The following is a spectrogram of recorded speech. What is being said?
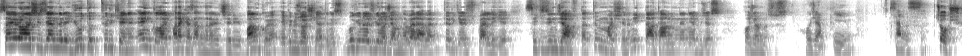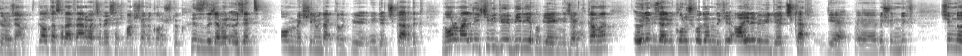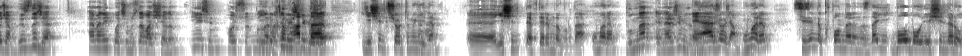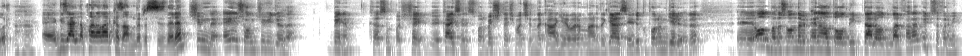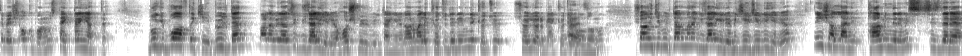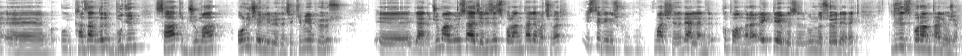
Sayın Rövanş izleyenleri YouTube Türkiye'nin en kolay para kazandıran içeriği Banko'ya hepiniz hoş geldiniz. Bugün Özgür Hocam'la beraber Türkiye Süper Ligi 8. hafta tüm maçların iddia tahminlerini yapacağız. Hocam nasılsın? Hocam iyiyim. Sen nasılsın? Çok şükür hocam. Galatasaray, Fenerbahçe, Beşiktaş maçlarını konuştuk. Hızlıca böyle özet 15-20 dakikalık bir video çıkardık. Normalde iki videoyu bir yapıp yayınlayacaktık ama öyle güzel bir konuşma döndü ki ayrı bir video çıkar diye e, düşündük. Şimdi hocam hızlıca hemen ilk maçımızda başlayalım. İyisin, hoşsun. Bunları İyiyim hocam. konuştuk Hatta hocam. yeşil tişörtümü giydim. Ee, yeşil defterim de burada. Umarım Bunlar enerji midir hocam? enerji hocam. Umarım sizin de kuponlarınızda bol bol yeşiller olur. Ee, güzel de paralar kazandırırız sizlere. Şimdi en sonki videoda benim Kasımpaşa şey e, Kayseri Spor Beşiktaş maçında KG varım vardı. Gelseydi kuponum geliyordu. Ee, olmadı sonunda bir penaltı oldu iptal oldular falan 3-0 bitti. Beş, o kuponumuz tekten yattı. Bugün bu haftaki bülten bana birazcık güzel geliyor. Hoş bir bülten geliyor. Normalde kötü dediğimde kötü söylüyorum yani kötü Evet. bulduğumu. Şu anki bülten bana güzel geliyor. Bir civcivli geliyor. İnşallah hani tahminlerimiz sizlere e, kazandırır. Bugün saat Cuma 13.51'de çekimi yapıyoruz. E, yani Cuma günü sadece Rize Spor Antalya maçı var. İstediğiniz maçları değerlendirip kuponlara ekleyebilirsiniz. Bunu da söyleyerek. Rize Spor Antalya hocam.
